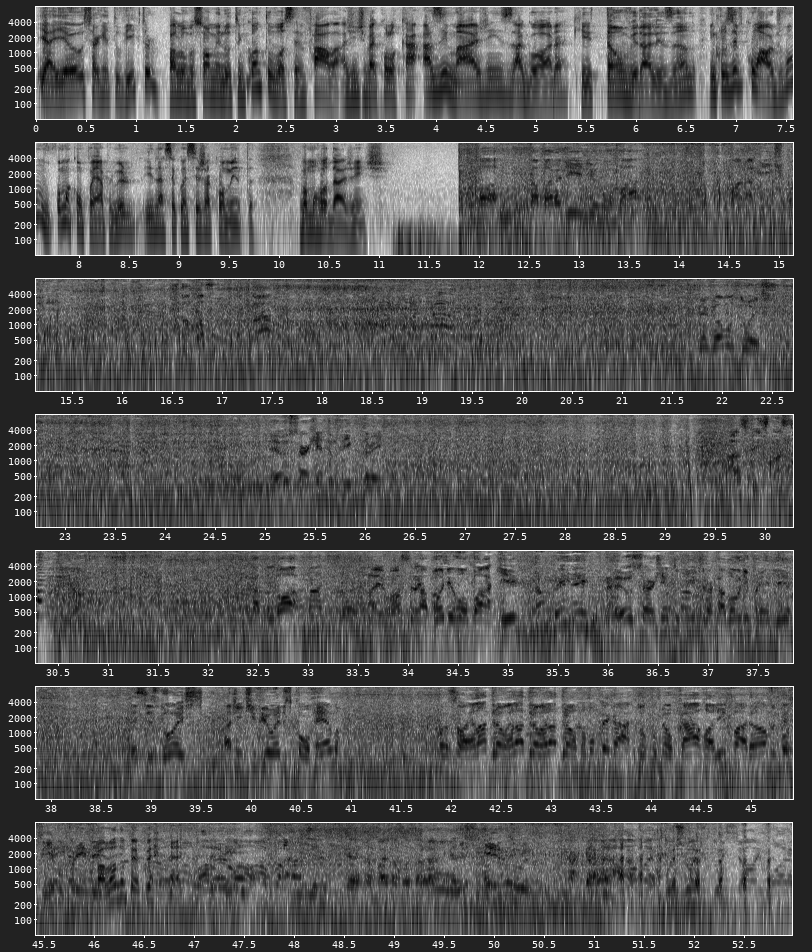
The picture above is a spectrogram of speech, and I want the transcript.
E aí eu, o Sargento Victor. Palumba, só um minuto. Enquanto você fala, a gente vai colocar as imagens agora que estão viralizando, inclusive com áudio. Vamos, vamos acompanhar primeiro e na sequência você já comenta. Vamos rodar, gente. Ó, acabaram de, de roubar, para a vítima ali. Tá passando por cá. Pegamos dois. Eu e o Sargento Victor aí. As vítimas estão ali, ó. Ó, aí, mostra aí. Acabou de roubar aqui. Também, hein? Eu e o Sargento Victor acabamos de prender esses dois. A gente viu eles correndo. Falou só, é ladrão, é ladrão, é ladrão. Vamos pegar. Tô com o meu carro ali, paramos e conseguimos prender. Falou do PP? Valeu, irmão. O espírito. Continua de policial embora.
